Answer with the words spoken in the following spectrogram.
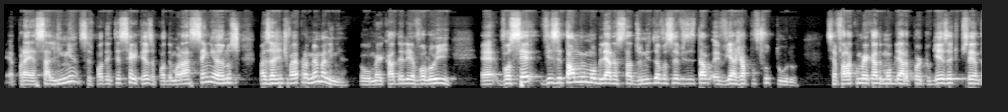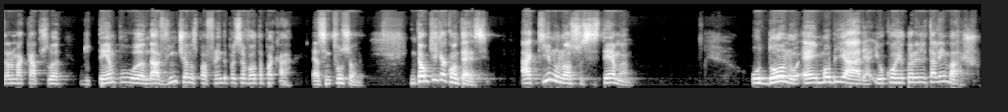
é para essa linha, vocês podem ter certeza, pode demorar 100 anos, mas a gente vai para a mesma linha. O mercado ele evolui. É, você visitar uma imobiliária nos Estados Unidos é você visitar, é viajar para o futuro. Você falar com o mercado imobiliário português é tipo você entrar numa cápsula do tempo, andar 20 anos para frente, depois você volta para cá. É assim que funciona. Então, o que, que acontece? Aqui no nosso sistema, o dono é a imobiliária e o corretor ele está lá embaixo.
